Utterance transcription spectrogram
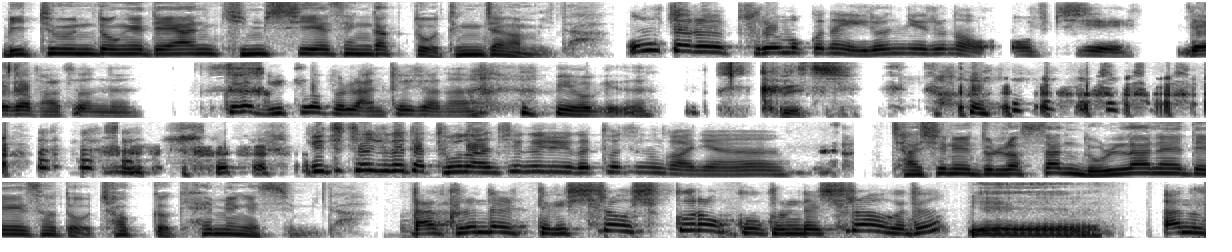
미투 운동에 대한 김 씨의 생각도 등장합니다. 공짜로 부려먹거나 이런 일은 없지. 내가 봐서는. 그래 미투가 별로 안 터지잖아 여기는. 그렇지. 미투 터지니까 다 돈 안 챙겨주니까 터지는 거 아니야. 자신을 둘러싼 논란에 대해서도 적극 해명했습니다. 난 그런 데를 되게 싫어 시끄럽고 그런 데를 싫어하거든. 예. 나는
